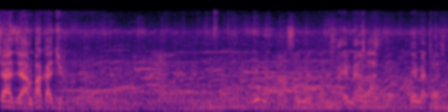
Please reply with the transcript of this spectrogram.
Shajaa mpaka juu. Ah, Imetosha. Imetosha.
